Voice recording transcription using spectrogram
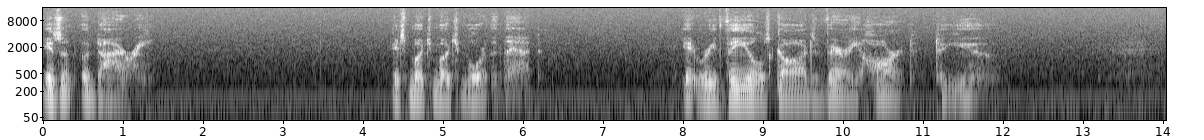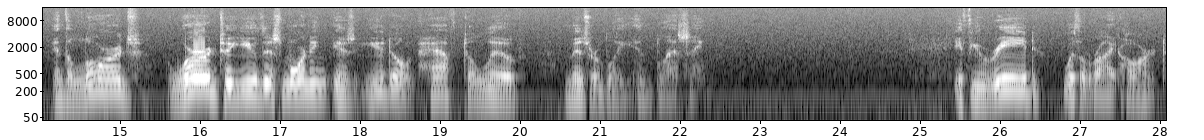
isn't a diary. It's much, much more than that. It reveals God's very heart to you. And the Lord's word to you this morning is you don't have to live miserably in blessing. If you read with a right heart,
